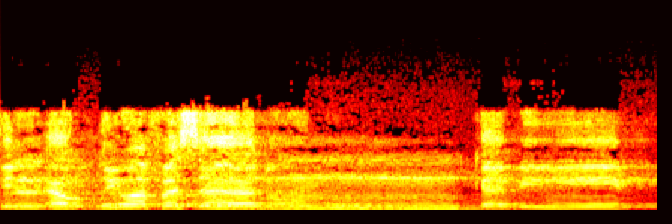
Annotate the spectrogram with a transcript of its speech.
في الأرض وفساد كبير.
